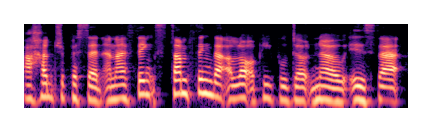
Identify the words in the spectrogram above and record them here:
A hundred percent. And I think something that a lot of people don't know is that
